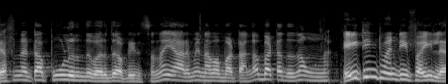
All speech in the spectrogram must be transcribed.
டெஃபினட்டாக பூலிருந்து வருது அப்படின்னு சொன்னால் யாருமே நம்ப மாட்டாங்க. பட் அதுதான் உண்மை. எயிட்டீன் டுவெண்ட்டி ஃபைவ்ல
